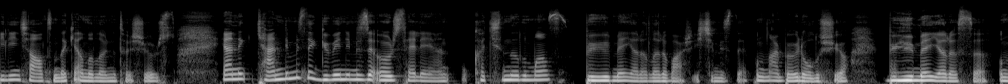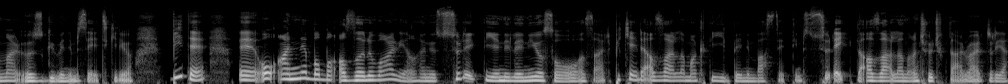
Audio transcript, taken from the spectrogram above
bilinç altındaki anılarını taşıyoruz. Yani kendimize güvenimizi örseleyen o kaçınılmaz büyüme yaraları var içimizde. Bunlar böyle oluşuyor. Büyüme yarası. Bunlar özgüvenimizi etkiliyor. Bir de e, o anne baba azarı var ya hani sürekli yenileniyorsa o azar. Bir kere azarlamak değil benim bahsettiğim. Sürekli azarlanan çocuklar vardır ya.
